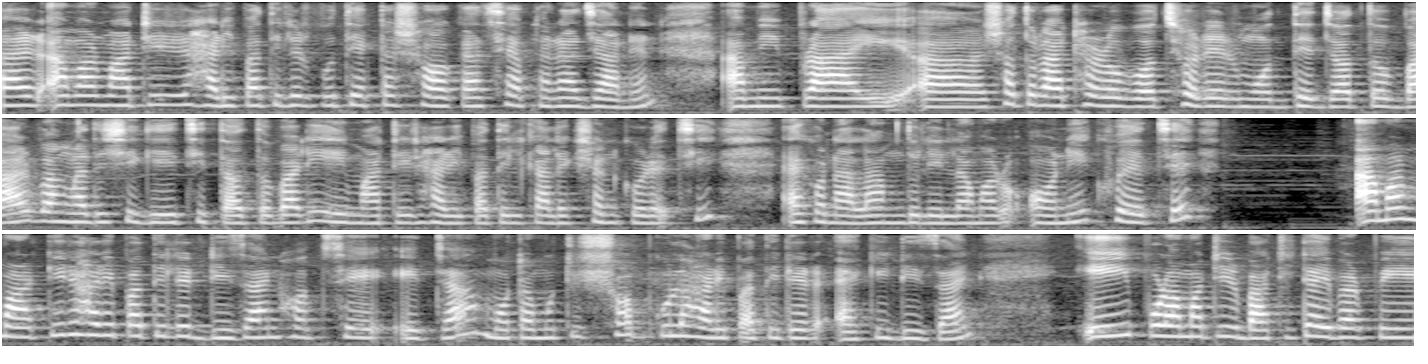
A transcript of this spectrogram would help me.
আর আমার মাটির হাঁড়ি পাতিলের প্রতি একটা শখ আছে, আপনারা জানেন। আমি প্রায় সতেরো আঠারো বছরের মধ্যে যতবার বাংলাদেশে গিয়েছি, ততবারই এই মাটির হাঁড়ি পাতিল কালেকশন করেছি। এখন আলহামদুলিল্লাহ আমার অনেক হয়েছে। আমার মাটির হাঁড়ি পাতিলের ডিজাইন হচ্ছে এটা। মোটামুটি সবগুলো হাঁড়ি পাতিলের একই ডিজাইন। এই পোড়ামাটির বাটিটা এবার পেয়ে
